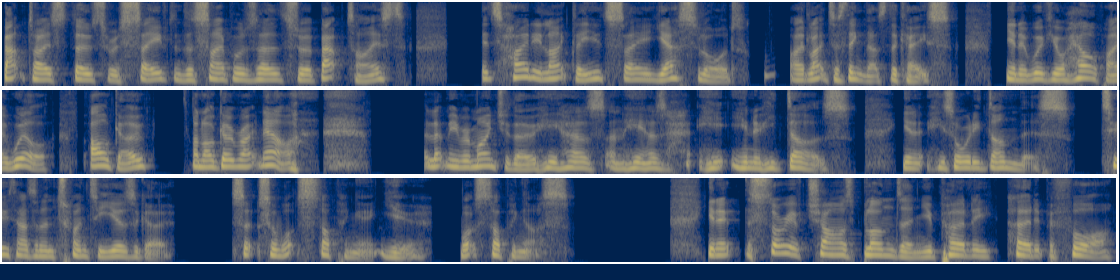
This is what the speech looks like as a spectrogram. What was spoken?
baptize those who are saved and disciple those who are baptized, it's highly likely you'd say, Yes, Lord. I'd like to think that's the case. You know, with your help, I will. I'll go, and I'll go right now. Let me remind you, though, he has, and he has, he, you know, he does. You know, he's already done this 2020 years ago. So, so what's stopping it, you? What's stopping us? You know, the story of Charles Blondin, you've probably heard it before.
